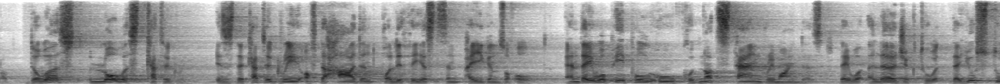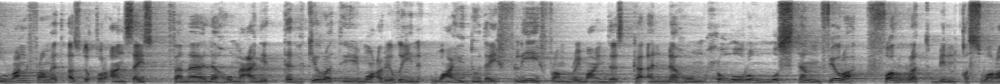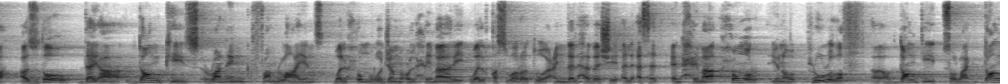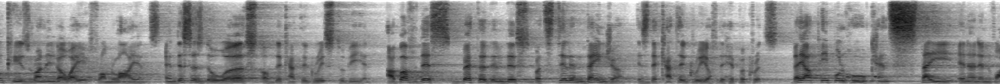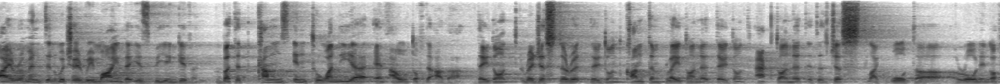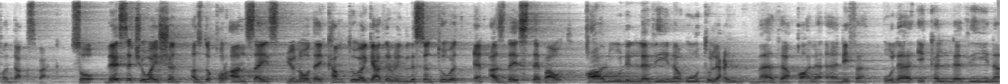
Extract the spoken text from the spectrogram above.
The worst, lowest category is the category of the hardened polytheists and pagans of old. And they were people who could not stand reminders. They were allergic to it. They used to run from it as the Quran says, فَمَا لَهُمْ عَنِ التَّذْكِرَةِ مُعْرِضِينَ Why do they flee from reminders? كَأَنَّهُمْ حُمُرٌ مُسْتَنْفِرَةٌ فَرَّتْ مِنْ قَسْوَرَةٍ As though they are donkeys running from lions. وَالْحُمْرُ جَمْعُ الْحِمَارِ وَالْقَسْوَرَةُ عِنْدَ الْهَبَشِ الْأَسَدِ And hima, humur, you know, plural of uh, of donkey, so like donkeys running away from lions. And this is the worst of the categories to be in. Above this, better than this, but still in danger, is the category of the hypocrites. They are people who can stay in an environment in which a reminder is being given, but it comes into one ear and out of the other. They don't register it, they don't contemplate on it, they don't act on it. It is just like water rolling off a duck's back. So their situation, as the Quran says, you know, they come to a gathering, listen to it, and as they step out, قالوا للذين أوتوا العلم ماذا قال آنفا أولئك الذين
